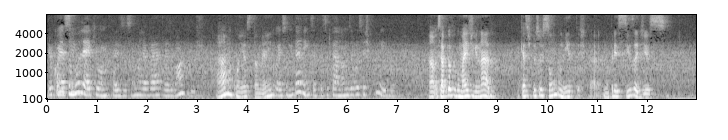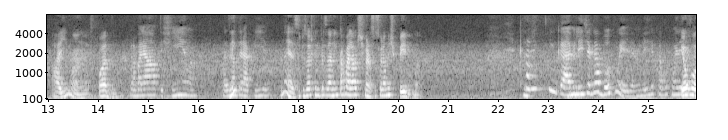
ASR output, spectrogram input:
Eu conheço assim? mulher que o homem faz isso, a mulher vai atrás igual uma trouxa. Ah, mas conheço também. Conheço muita gente, se eu for citar nomes eu vou ser excluída. Não, sabe o que eu fico mais indignado? É que essas pessoas são bonitas, cara. Não precisa disso. Aí, mano, é foda. Trabalhar a autoestima, fazer Nem- uma terapia. Não é, essas pessoas que não precisam nem trabalhar a autoestima, é só se olhar no espelho, mano. Cara, a Milady acabou com ele. A Milady acabou com ele. Eu vou,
